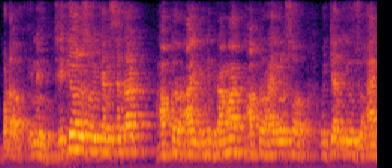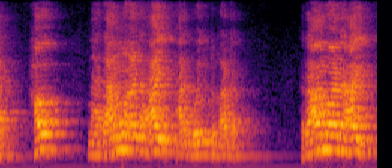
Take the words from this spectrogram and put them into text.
But uh, in GK also we can say that after I, in grammar, after I also we can use I. How? Now Rama and I are going to Cuttack. Rama and I,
